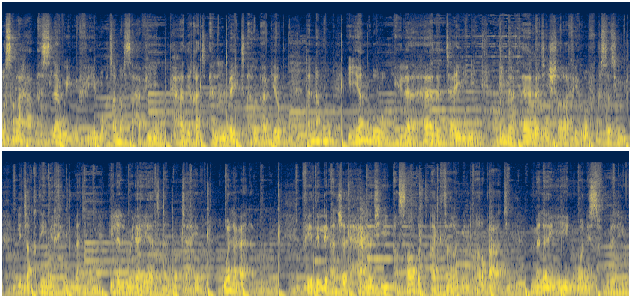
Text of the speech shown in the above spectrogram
وصرح أسلاوي في مؤتمر صحفي بحديقة البيت الأبيض أنه ينظر إلى هذا التعيين بمثابة شرف وفرصة لتقديم خدمة إلى الولايات المتحدة والعالم. في ظل الجائحة التي أصابت أكثر من أربعة ملايين ونصف مليون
